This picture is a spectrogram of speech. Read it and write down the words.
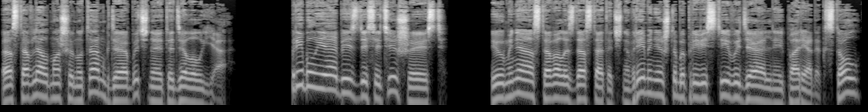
оставлял машину там, где обычно это делал я. Прибыл я без десяти шесть, и у меня оставалось достаточно времени, чтобы привести в идеальный порядок стол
